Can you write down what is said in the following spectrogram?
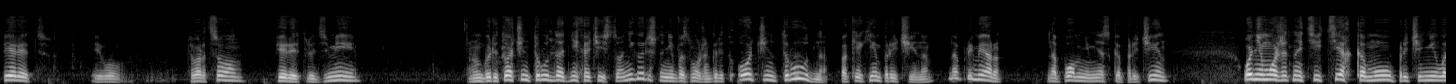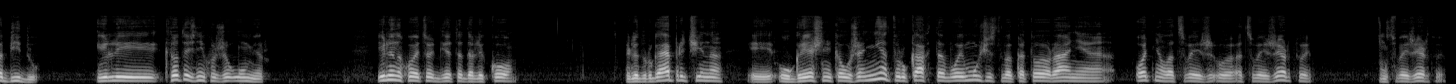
перед его Творцом, перед людьми. Он говорит, очень трудно от них очиститься. Он не говорит, что невозможно. Он говорит, очень трудно. По каким причинам? Например, напомним несколько причин. Он не может найти тех, кому причинил обиду. Или кто-то из них уже умер. Или находится где-то далеко. Или другая причина, и у грешника уже нет в руках того имущества, которое ранее отнял от своей, от своей жертвы, от своей жертвы.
